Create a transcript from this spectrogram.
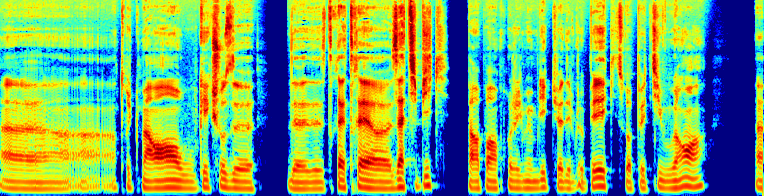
euh, un, truc marrant ou quelque chose de, très très atypique par rapport à un projet immobilier que tu as développé, qu'il soit petit ou grand, hein,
